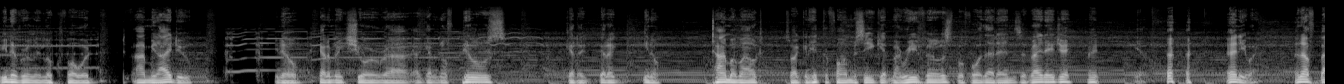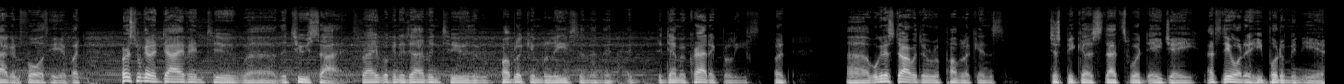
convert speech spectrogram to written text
You never really look forward. I mean, I do. You know, got to make sure uh, I got enough pills. Got to got to you know time them out so I can hit the pharmacy, get my refills before that ends. Right, AJ? Right? Yeah. anyway, enough back and forth here, but First, we're going to dive into uh, the two sides, right? We're going to dive into the Republican beliefs and then the, the Democratic beliefs. But uh, we're going to start with the Republicans, just because that's what AJ, that's the order he put them in here.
